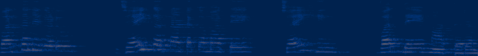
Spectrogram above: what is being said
ವಂದನೆಗಳು. ಜೈ ಕರ್ನಾಟಕ ಮಾತೆ, ಜೈ ಹಿಂದ್. ವಂದೇ ಮಾತರಂ.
